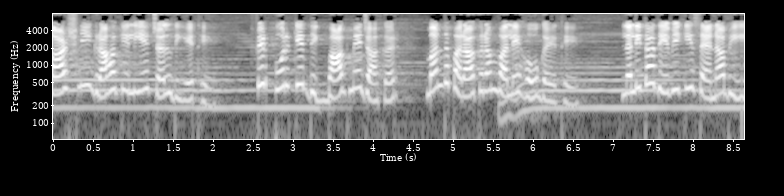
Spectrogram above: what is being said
पार्शनी ग्राह के लिए चल दिए थे। फिर पुर के दिग्भाग में जाकर मंद पराक्रम वाले हो गए थे। ललिता देवी की सेना भी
